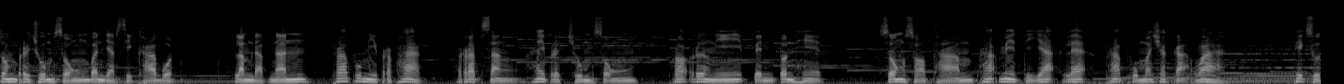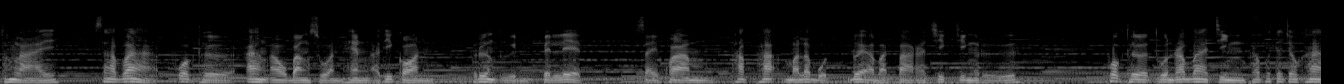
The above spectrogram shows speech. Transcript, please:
ทรงประชุมสงฆ์บัญญัติสิกขาบทลำดับนั้นพระผู้มีพระภาครับสั่งให้ประชุมสงฆ์เพราะเรื่องนี้เป็นต้นเหตุ ทรงสอบถามพระเมตยะและพระภูมิชกะว่า ภิกษุทั้งหลาย ทราบว่าพวกเธออ้างเอาบางส่วนแห่งอธิกรณ์เรื่องอื่นเป็นเลสใส่ความทัพพระมรบุตรด้วยอบัติปาราชิกจริงหรือ พวกเธอทูลรับว่าจริงพระพุทธเจ้าข้า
